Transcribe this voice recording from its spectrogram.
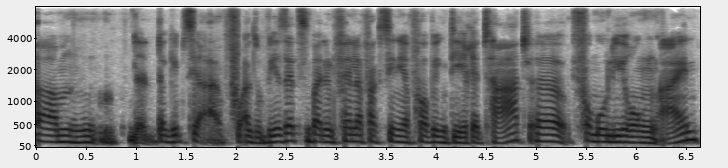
Ähm, da, da gibt es ja, also wir setzen bei den Fenlafaxinen ja vorwiegend die Retard-Formulierungen äh, ein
